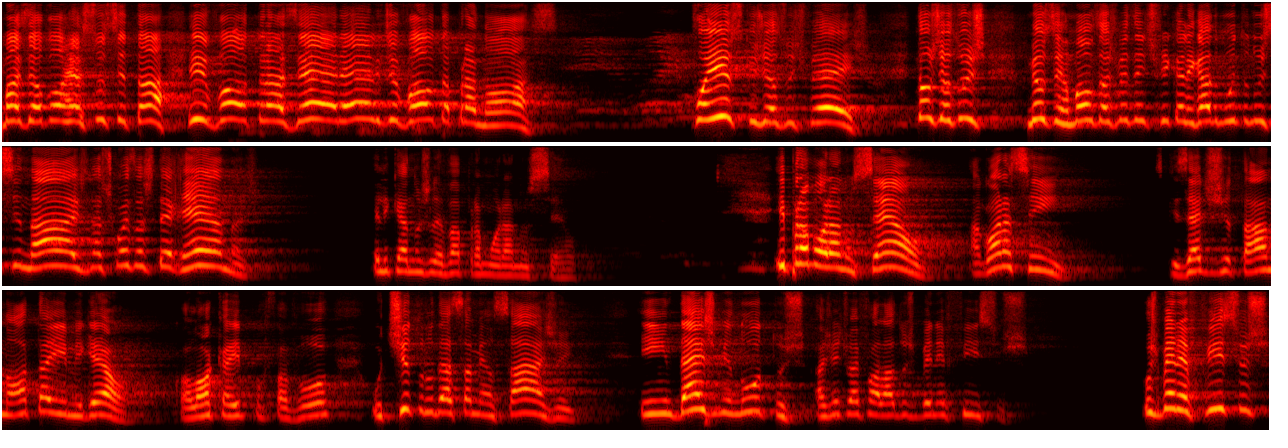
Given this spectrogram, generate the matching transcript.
mas eu vou ressuscitar e vou trazer ele de volta para nós. Foi isso que Jesus fez. Então, Jesus, meus irmãos, às vezes a gente fica ligado muito nos sinais, nas coisas terrenas. Ele quer nos levar para morar no céu. E para morar no céu, agora sim, se quiser digitar, anota aí, Miguel. Coloca aí, por favor, o título dessa mensagem e em dez minutos a gente vai falar dos benefícios. Os benefícios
